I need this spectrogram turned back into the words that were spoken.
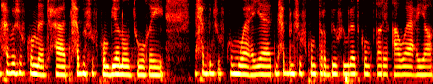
نحب نشوفكم ناجحات نحب نشوفكم بيان انتوغي نحب نشوفكم واعيات نحب نشوفكم تربيو في ولادكم بطريقة واعية.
